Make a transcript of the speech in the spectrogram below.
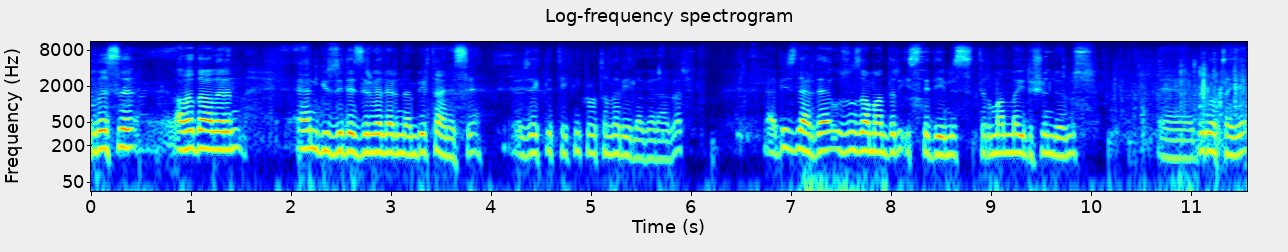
burası Aladağların en güzide zirvelerinden bir tanesi. Özellikle teknik rotalarıyla beraber. Ee, bizler de uzun zamandır istediğimiz, tırmanmayı düşündüğümüz e, bu rotayı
